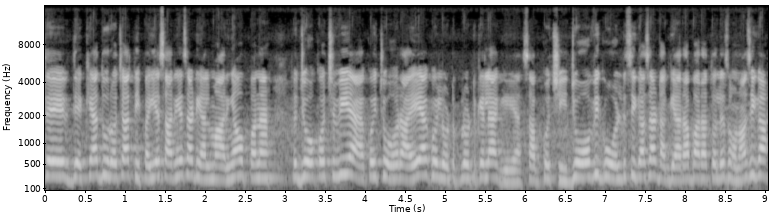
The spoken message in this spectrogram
ਤੇ ਦੇਖਿਆ ਦੂਰੋਂ ਝਾਤੀ ਪਈ ਆ, ਸਾਰੀਆਂ ਸਾਡੀਆਂ ਅਲਮਾਰੀਆਂ ਓਪਨ ਆ ਤੇ ਜੋ ਕੁਝ ਵੀ ਹੈ, ਕੋਈ ਚੋਰ ਆਏ ਆ, ਕੋਈ ਲੁੱਟ ਪਲੁੱਟ ਕੇ ਲੈ ਗਏ ਆ, ਸਭ ਕੁਝ ਹੀ। ਜੋ ਵੀ 골ਡ ਸੀਗਾ, ਸਾਡਾ 11 12 ਤੋਲੇ ਸੋਨਾ ਸੀਗਾ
